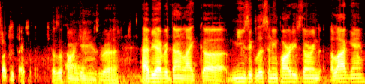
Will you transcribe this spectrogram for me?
fuck fucking. Those are fun games, bro. Have you ever done like uh music listening parties during a live game?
